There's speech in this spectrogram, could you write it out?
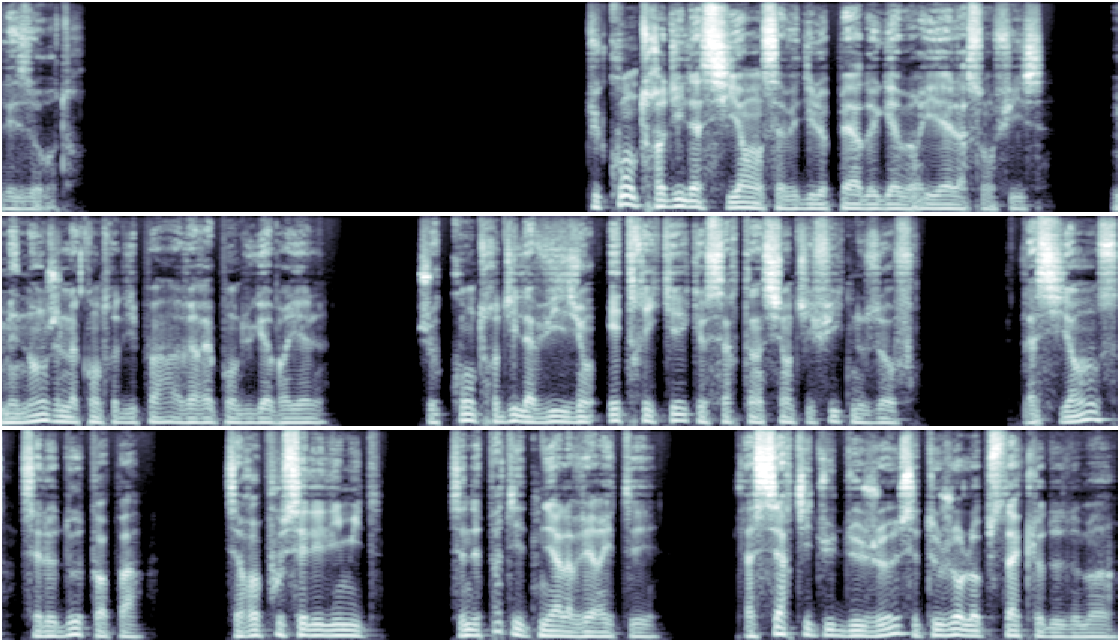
les autres. Tu contredis la science, avait dit le père de Gabriel à son fils. Mais non, je ne la contredis pas, avait répondu Gabriel. Je contredis la vision étriquée que certains scientifiques nous offrent. La science, c'est le doute, papa. C'est repousser les limites. Ce n'est pas détenir la vérité, la certitude du jeu, c'est toujours l'obstacle de demain.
